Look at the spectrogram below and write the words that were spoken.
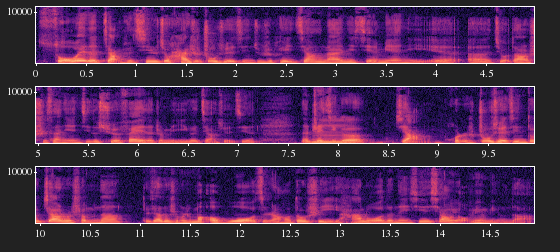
所谓的奖学金，其实就还是助学金，就是可以将来你减免你呃九到十三年级的学费的这么一个奖学金。那这几个奖或者是助学金都叫做什么呢？都叫做什么什么 awards，然后都是以哈罗的那些校友命名的。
